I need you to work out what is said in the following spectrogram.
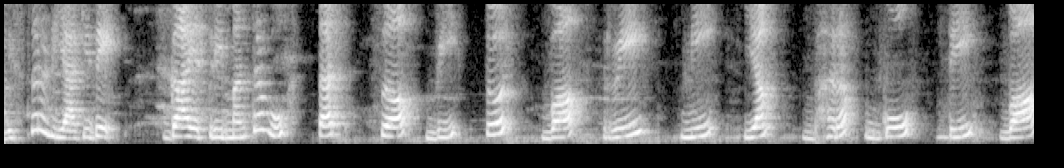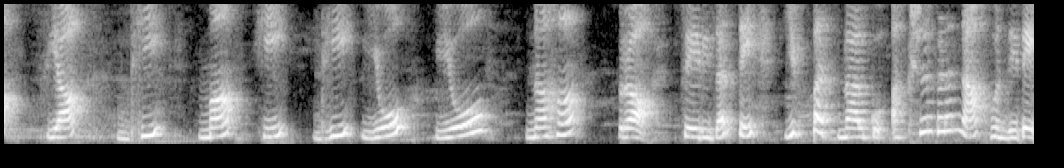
ವಿಸ್ತರಣೆಯಾಗಿದೆ. ಗಾಯತ್ರಿ ಮಂತ್ರವು ತತ್, ಸ, ವಿ, ತುರ್, ವ, ರೇ, ನಿ, ಯಂ ಭರ ಗೋ ದಿ ವಾ ಸ್ಯ ಧಿ ಮ ಹಿ ಧಿ ಯೋ ಯೋ ನಹ ಪ್ರ ಸೇರಿದಂತೆ ಇಪ್ಪತ್ನಾಲ್ಕು ಅಕ್ಷರಗಳನ್ನು ಹೊಂದಿದೆ.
